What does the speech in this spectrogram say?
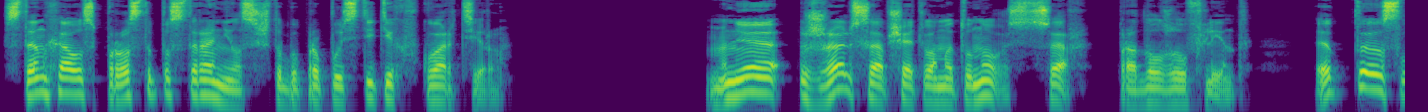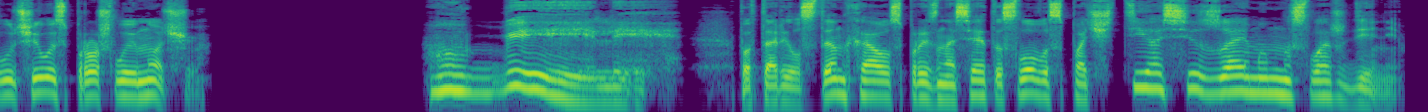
Стэнхаус просто посторонился, чтобы пропустить их в квартиру. «Мне жаль сообщать вам эту новость, сэр», — продолжил Флинт. «Это случилось прошлой ночью». «Убили», — повторил Стэнхаус, произнося это слово с почти осязаемым наслаждением.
